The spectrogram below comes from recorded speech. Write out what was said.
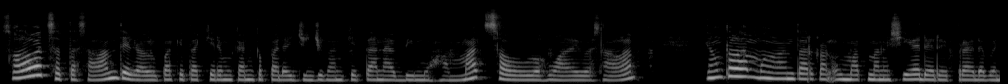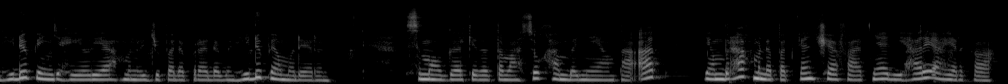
Salawat serta salam tidak lupa kita kirimkan kepada junjungan kita Nabi Muhammad SAW yang telah mengantarkan umat manusia dari peradaban hidup yang jahiliyah menuju pada peradaban hidup yang modern. Semoga kita termasuk hambanya yang taat, yang berhak mendapatkan syafaatnya di hari akhir kelak.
